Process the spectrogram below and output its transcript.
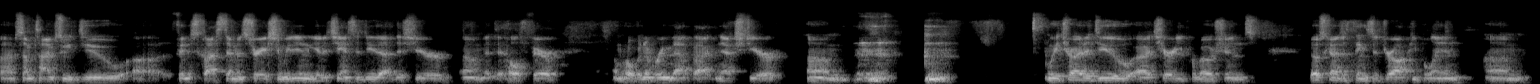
uh, sometimes we do uh, fitness class demonstration. We didn't get a chance to do that this year um, at the health fair. I'm hoping to bring that back next year. Um, we try to do uh, charity promotions, those kinds of things that draw people in. Um,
